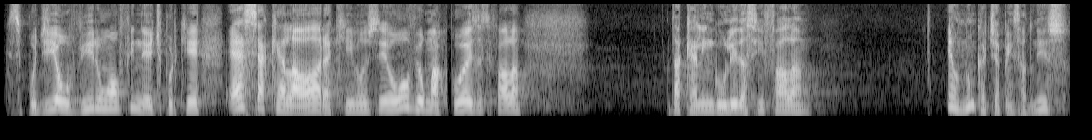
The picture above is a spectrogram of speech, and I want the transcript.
Que se podia ouvir um alfinete, porque essa é aquela hora que você ouve uma coisa, você fala, daquela engolida assim, fala, eu nunca tinha pensado nisso.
